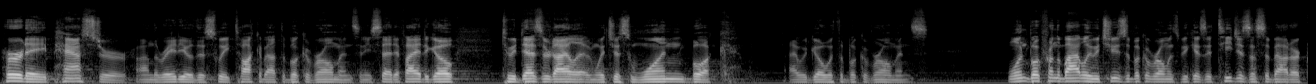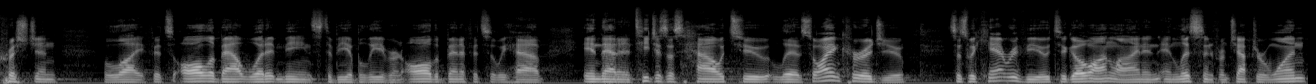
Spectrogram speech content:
heard a pastor on the radio this week talk about the book of Romans, and he said, If I had to go to a desert island with just one book, I would go with the book of Romans. One book from the Bible, he would choose the book of Romans because it teaches us about our Christian life. It's all about what it means to be a believer and all the benefits that we have in that, and it teaches us how to live. So I encourage you, since we can't review, to go online and, and listen from chapter 1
